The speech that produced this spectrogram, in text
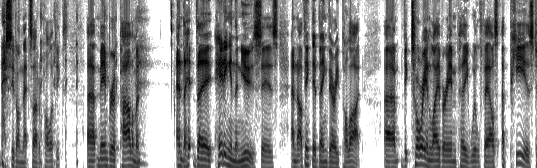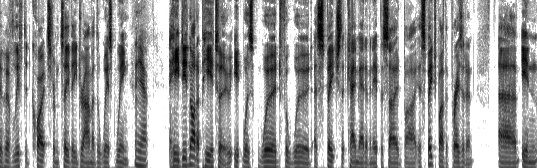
sit on that side of politics, uh, member of Parliament, and the the heading in the news says, and I think they're being very polite. Um, Victorian Labor MP Will Fowles appears to have lifted quotes from TV drama The West Wing. Yeah. He did not appear to. It was word for word a speech that came out of an episode by a speech by the president uh, in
